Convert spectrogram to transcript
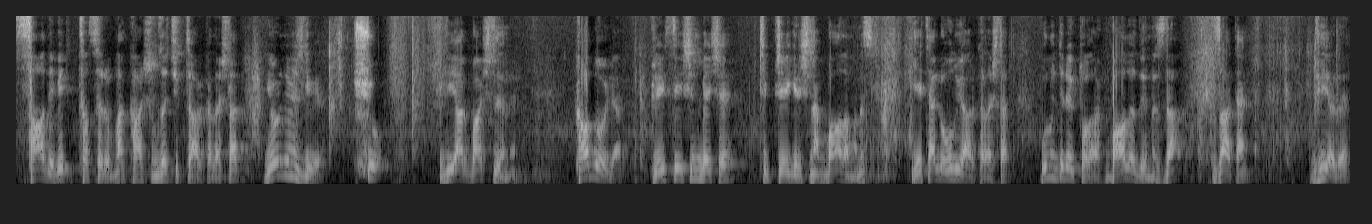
sade bir tasarımla karşımıza çıktı arkadaşlar. Gördüğünüz gibi şu VR başlığını kabloyla PlayStation 5'e tip C girişinden bağlamanız yeterli oluyor arkadaşlar. Bunu direkt olarak bağladığınızda zaten VR'ı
